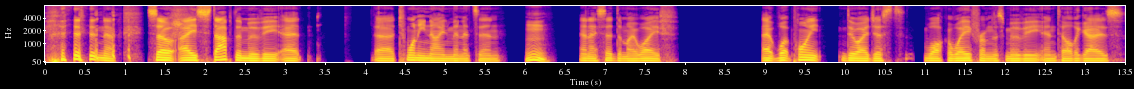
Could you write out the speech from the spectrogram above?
no. So I stopped the movie at uh, 29 minutes in, Hmm. and I said to my wife, "At what point do I just walk away from this movie and tell the guys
